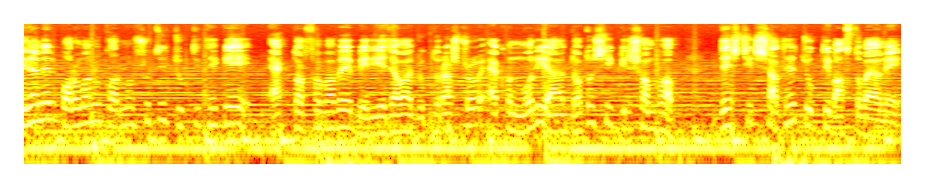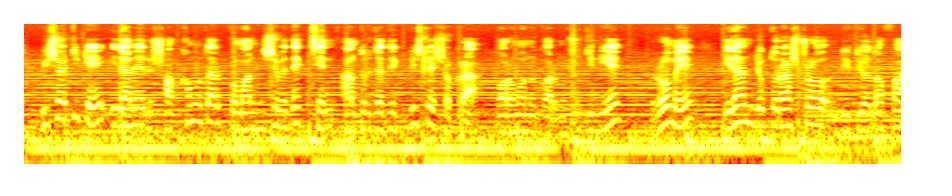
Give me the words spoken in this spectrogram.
ইরানের পরমাণু কর্মসূচি চুক্তি থেকে একতরফাভাবে বেরিয়ে যাওয়া যুক্তরাষ্ট্র এখন মরিয়া যত শিগগির সম্ভব দেশটির সাথে চুক্তি বাস্তবায়নে। বিষয়টিকে ইরানের সক্ষমতার প্রমাণ হিসেবে দেখছেন আন্তর্জাতিক বিশ্লেষকরা। পরমাণু কর্মসূচি নিয়ে রোমে ইরান যুক্তরাষ্ট্র দ্বিতীয় দফা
